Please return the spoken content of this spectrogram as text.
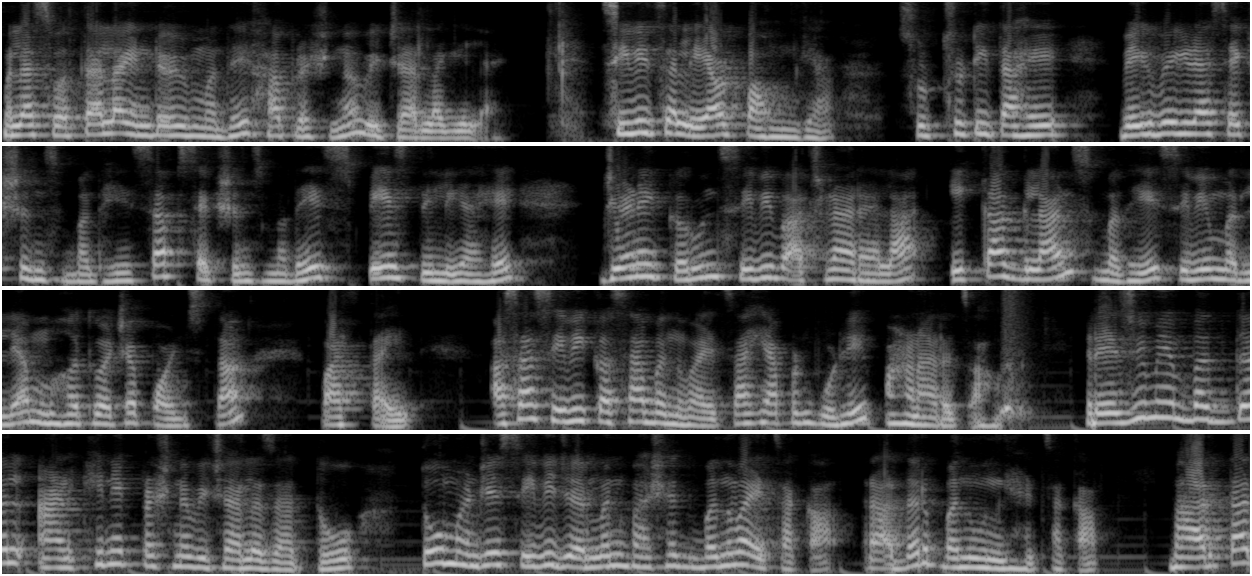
मला स्वतःला इंटरव्ह्यूमध्ये हा प्रश्न विचारला गेला आहे सीव्हीचा लेआउट पाहून घ्या. सुटसुटीत आहे. वेगवेगळ्या सेक्शन्समध्ये सब सेक्शन्समध्ये स्पेस दिली आहे. जेणेकरून सीव्ही वाचणाऱ्याला एका ग्लान्समध्ये सीव्हीमधल्या महत्त्वाच्या पॉईंट्सना वाचता येईल. असा सेवी कसा बनवायचा हे आपण पुढे पाहणारच आहोत. रेझ्युमेबद्दल आणखीन एक प्रश्न विचारला जातो. तो म्हणजे सीव्ही जर्मन भाषेत बनवायचा का? रादर बनवून घ्यायचा का? भारतात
